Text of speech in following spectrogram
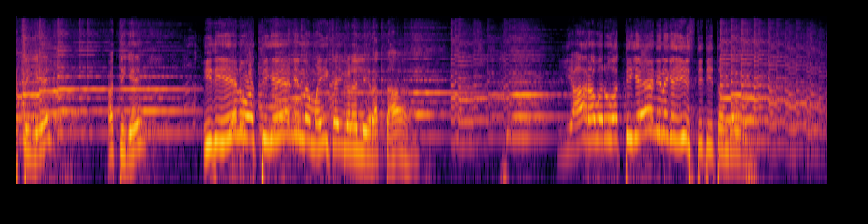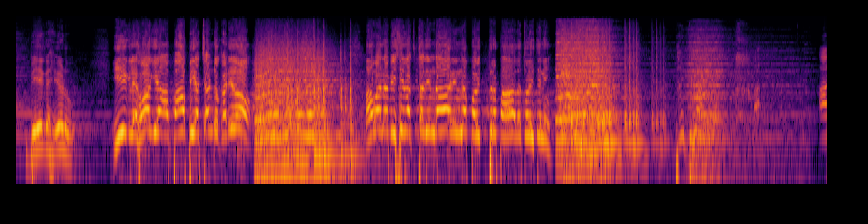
ಅತ್ತಿಗೆ ಅತ್ತಿಗೆ, ಇದೇನು ಅತ್ತಿಗೆ? ನಿನ್ನ ಮೈ ಕೈಗಳಲ್ಲಿ ರಕ್ತ. ಯಾರವರು ಅತ್ತಿಗೆ? ನಿನಗೆ ಈ ಸ್ಥಿತಿ ತಂದವರು ಬೇಗ ಹೇಳು. ಈಗಲೇ ಹೋಗಿ ಆ ಪಾಪಿಯ ಚಂಡು ಕಡಿದು. ಬಿಸಿ ರಕ್ತದಿಂದ ನಿನ್ನ ಪವಿತ್ರ ಪಾದ ತೊಳಿತೀನಿ. ಭದ್ರ ಆ- ಆ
